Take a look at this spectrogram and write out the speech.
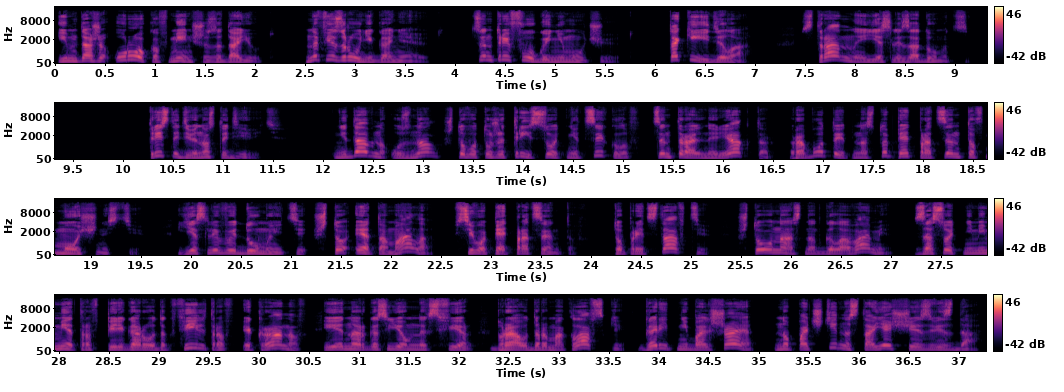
Им даже уроков меньше задают. На физру не гоняют. Центрифугой не мучают. Такие дела. Странные, если задуматься. 399. Недавно узнал, что вот уже три сотни циклов центральный реактор работает на 105% мощности. Если вы думаете, что это мало, всего 5%, то представьте, что у нас над головами за сотнями метров перегородок фильтров, экранов и энергосъемных сфер Браудера-Маклавски горит небольшая, но почти настоящая звезда.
